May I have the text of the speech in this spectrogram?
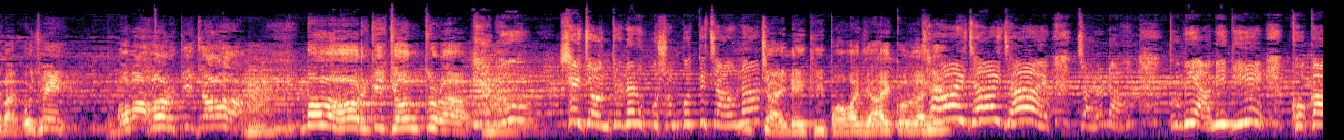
এবার বুঝবি বাবা হর কি জ্বালা? বাবা হর কি যন্ত্রণা? সেই যন্ত্রণার উপশম করতে চাও না? চাইলে কি পাওয়া যায় কল্যাণী? যাই যাই যাই চলো না তুমি আমি গিয়ে খোকা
